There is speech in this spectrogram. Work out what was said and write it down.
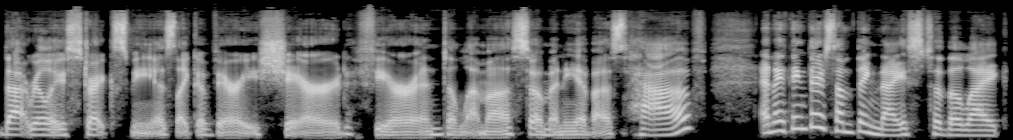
that really strikes me as like a very shared fear and dilemma so many of us have. And I think there's something nice to the like,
